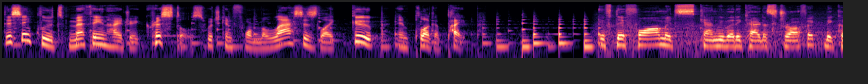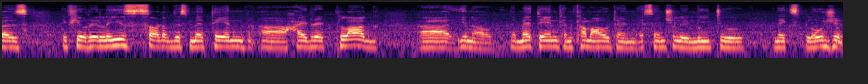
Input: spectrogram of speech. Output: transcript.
This includes methane hydrate crystals, which can form molasses-like goop and plug a pipe. If they form, it can be very catastrophic because if you release sort of this methane uh, hydrate plug, uh, you know, the methane can come out and essentially lead to an explosion.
